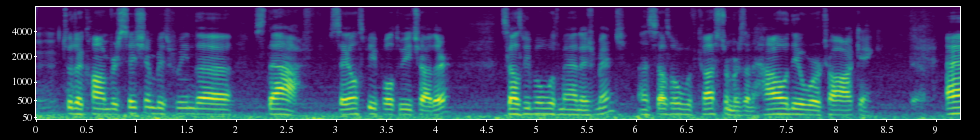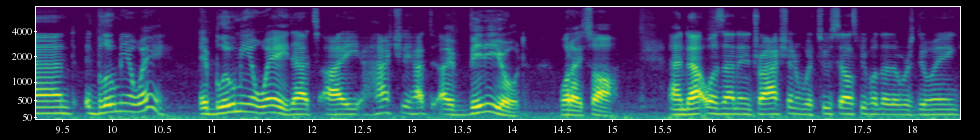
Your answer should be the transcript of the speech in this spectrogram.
Mhm. to the conversation between the staff, salespeople to each other, salespeople with management, and salespeople with customers, and how they were talking Yeah. and it blew me away. It blew me away that I actually had to, I videoed what I saw, and that was an interaction with two salespeople that I was doing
